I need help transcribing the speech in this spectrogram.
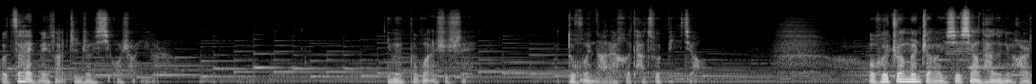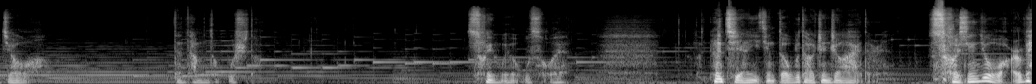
我再也没法真正喜欢上一个人，因为不管是谁，我都会拿来和他做比较。我会专门找一些像他的女孩交往。但他们都不是他，所以我也无所谓了。反正既然已经得不到真正爱的人，索性就玩呗。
